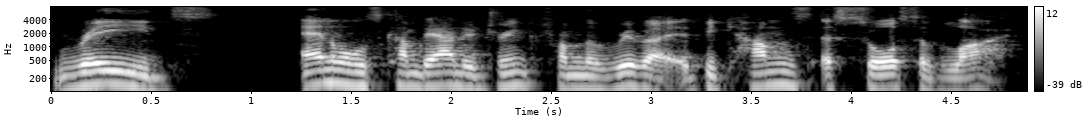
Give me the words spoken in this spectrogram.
reeds, animals come down to drink from the river. It becomes a source of life.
